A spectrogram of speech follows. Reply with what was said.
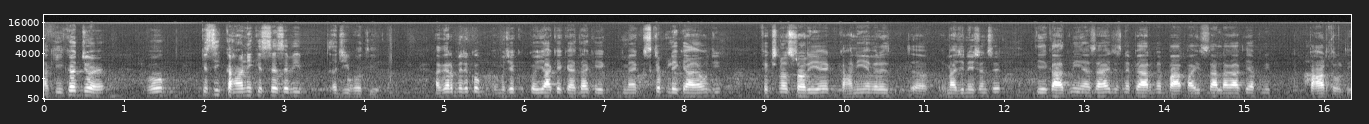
हकीकत जो है वो किसी कहानी किस्से से भी अजीब होती है। अगर मेरे को मुझे कोई आके कहता है कि मैं स्क्रिप्ट लेके आया हूँ जी फिक्शनल स्टोरी है कहानी है मेरे इमेजिनेशन से कि एक आदमी ऐसा है जिसने प्यार में बाईस साल लगा के अपनी पहाड़ तोड़ दी।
